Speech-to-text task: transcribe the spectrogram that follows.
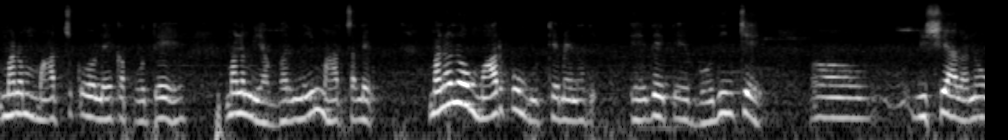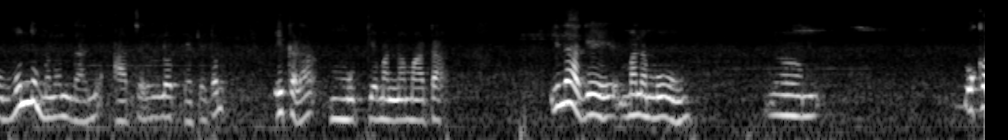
మనం మార్చుకోలేకపోతే మనం ఎవరిని మార్చలేం. మనలో మార్పు ముఖ్యమైనది. ఏదైతే బోధించే విషయాలను ముందు మనం దాన్ని ఆచరణలో పెట్టడం ఇక్కడ ముఖ్యమన్నమాట. ఇలాగే మనము ఒక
